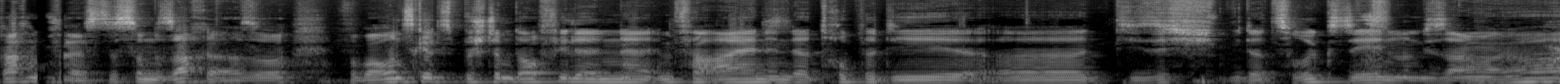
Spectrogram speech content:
Drachenfest ist so eine Sache. Also bei uns gibt es bestimmt auch viele in, der- im Verein, in der Truppe, die, äh, die sich wieder zurücksehen und die sagen, ja,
